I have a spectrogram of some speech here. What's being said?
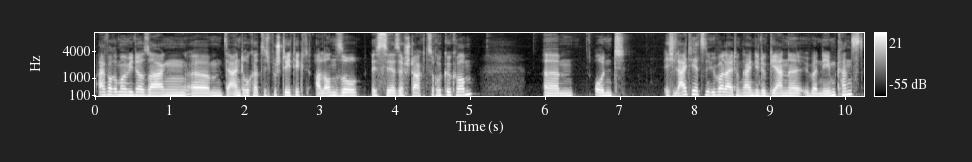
einfach immer wieder sagen, ähm, der Eindruck hat sich bestätigt, Alonso ist sehr, sehr stark zurückgekommen ähm, und ich leite jetzt eine Überleitung ein, die du gerne übernehmen kannst.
